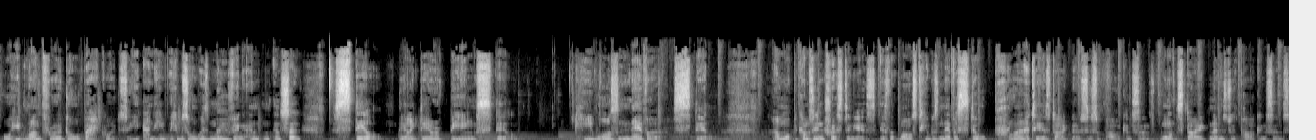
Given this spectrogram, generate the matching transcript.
or he'd run through a door backwards. He, and he, he was always moving. And, and so, still, the idea of being still, he was never still. And what becomes interesting is, is that whilst he was never still prior to his diagnosis of Parkinson's, once diagnosed with Parkinson's,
